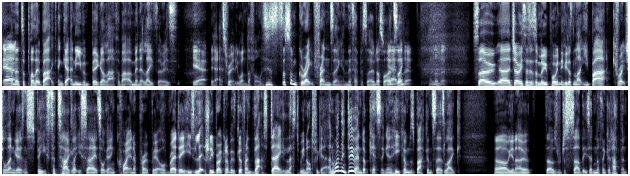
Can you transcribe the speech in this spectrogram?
Yeah. And then to pull it back and get an even bigger laugh about a minute later is Yeah, yeah, it's really wonderful. This is there's some great friendsing in this episode. That's what yeah I'd say. I love it. I love it. So uh, Joey says it's a moo point if he doesn't like you back. Rachel then goes and speaks to Tag, like you say. It's all getting quite inappropriate already. He's literally broken up with his girlfriend that day, lest we not forget. And when they do end up kissing, and he comes back and says, like, oh, you know, I was just sad that he said nothing could happen.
